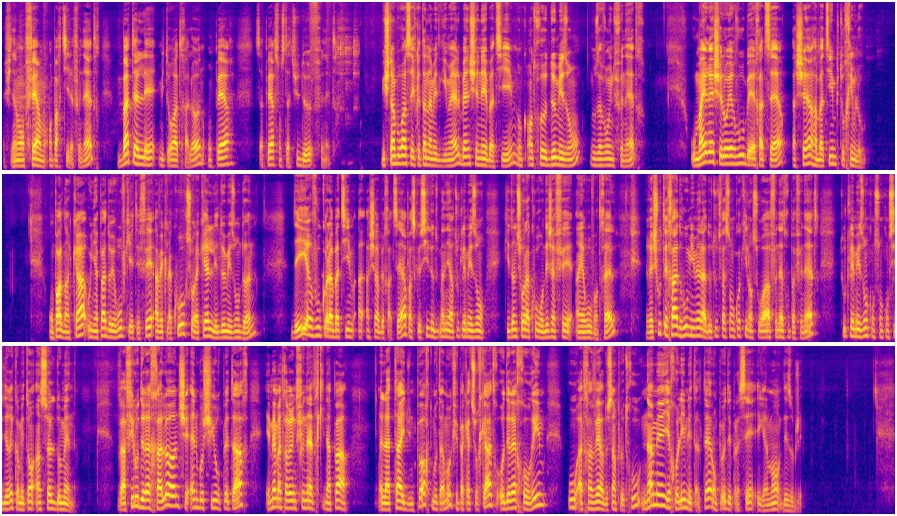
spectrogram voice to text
finalement ferme en partie la fenêtre, batelle chalon, on perd, ça perd son statut de fenêtre. Mishnabura Saif Katan Lamed Gimel, Ben Shene Batim, donc entre deux maisons, nous avons une fenêtre. On parle d'un cas où il n'y a pas de hérouf qui a été fait avec la cour sur laquelle les deux maisons donnent. Parce que si de toute manière toutes les maisons qui donnent sur la cour ont déjà fait un hérouf entre elles, de toute façon, quoi qu'il en soit, fenêtre ou pas fenêtre, toutes les maisons sont considérées comme étant un seul domaine. Va chez et même à travers une fenêtre qui n'a pas la taille d'une porte, motamo, qui fait pas 4 sur 4, oder chorim, ou à travers de simples trous, name yecholim letaltel, on peut déplacer également des objets.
